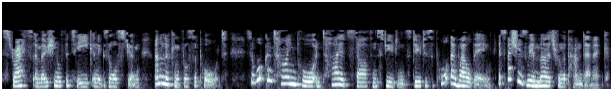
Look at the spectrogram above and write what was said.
stress, emotional fatigue and exhaustion and are looking for support. So what can time poor and tired staff and students do to support their well-being, especially as we emerge from the pandemic?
